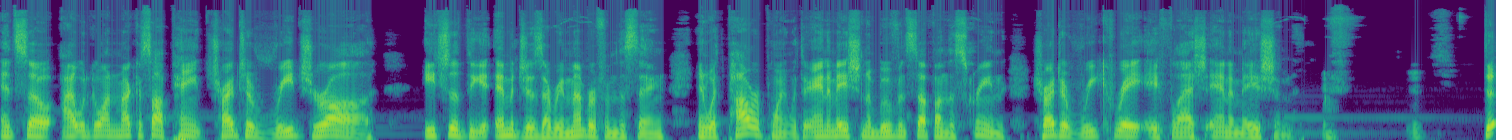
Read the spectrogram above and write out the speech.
And so I would go on Microsoft Paint, try to redraw each of the images I remember from this thing, and with PowerPoint, with their animation of moving stuff on the screen, try to recreate a Flash animation. D-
